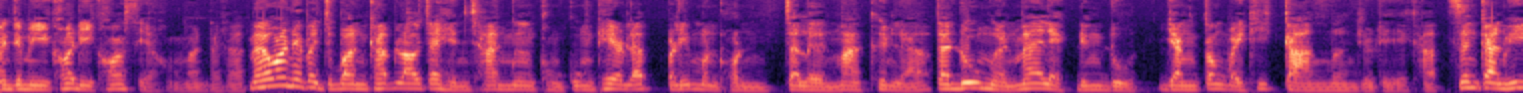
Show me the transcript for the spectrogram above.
มันจะมีข้อดีข้อเสียของมันนะครับ แม้ว่าในปัจจุบันครับเราจะเห็นชานเมืองของกรุงเทพและปริมณฑลเจริญมากขึ้นแล้ว แต่ดูเหมือนแม่เหล็กดึงดูดยังต้องไปที่กลางเมืองอยู่ดีครับ ซึ่งการที่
